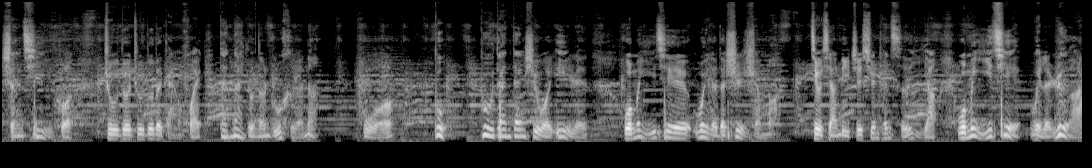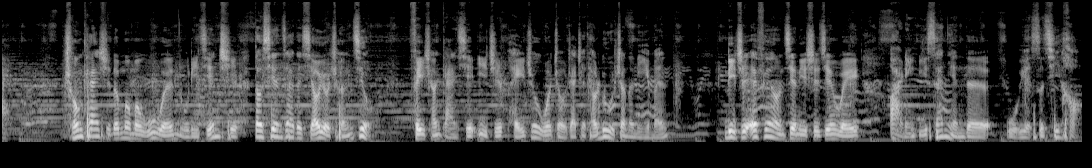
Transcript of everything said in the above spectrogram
生气过，诸多诸多的感怀，但那又能如何呢？我，不，不单单是我一人，我们一切为了的是什么？就像荔枝宣传词一样，我们一切为了热爱。从开始的默默无闻、努力坚持，到现在的小有成就，非常感谢一直陪着我走在这条路上的你们。荔枝 FM 建立时间为二零一三年的五月十七号，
